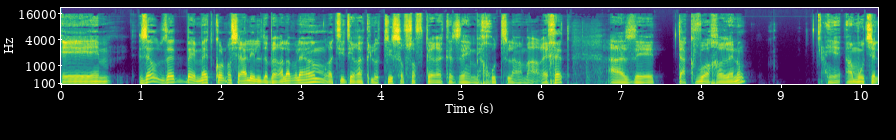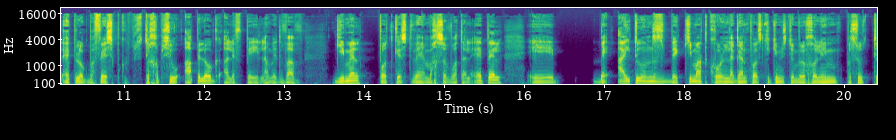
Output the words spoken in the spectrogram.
אה, זהו זה באמת כל מה שהיה לי לדבר עליו להיום רציתי רק להוציא סוף סוף פרק כזה מחוץ למערכת אז אה, תעקבו אחרינו. אה, עמוד של אפלוג בפייסבוק תחפשו אפלוג א' פ' ל' ו' ג' פודקאסט ומחשבות על אפל. אה, באייטונס בכמעט כל נגן פוסטיקים שאתם יכולים פשוט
